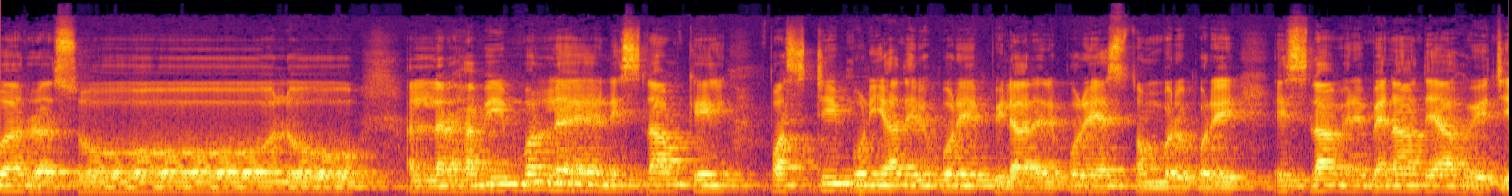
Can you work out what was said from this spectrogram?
ورسوله আল্লাহর হাবিব বললেন ইসলামকে পাঁচটি বুনিয়াদের উপরে পিলারের উপরে স্তম্ভের উপরে ইসলামের বেনা দেয়া হয়েছে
